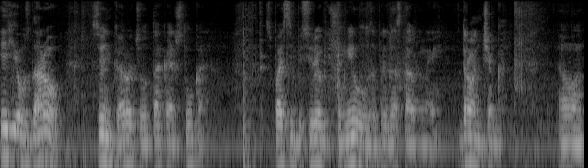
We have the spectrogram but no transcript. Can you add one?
И йоу, здорово. Сегодня, короче, вот такая штука. Спасибо Сереге Шумилову за предоставленный дрончик. Вот.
